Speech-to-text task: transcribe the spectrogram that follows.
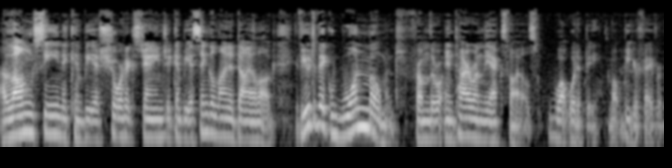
a long scene, it can be a short exchange, it can be a single line of dialogue. If you had to pick one moment from the entire run of the X Files, what would it be? What would be your favorite?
